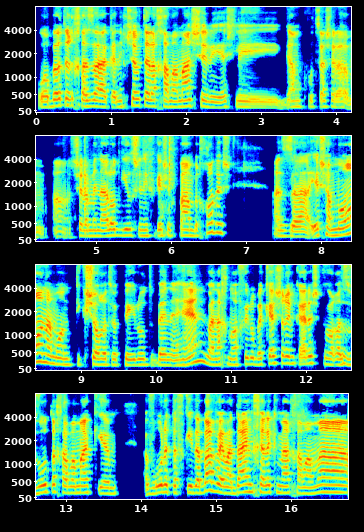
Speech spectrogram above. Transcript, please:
הוא הרבה יותר חזק, אני חושבת על החממה שלי, יש לי גם קבוצה של, של המנהלות גיוס שנפגשת פעם בחודש, אז uh, יש המון המון תקשורת ופעילות ביניהן, ואנחנו אפילו בקשר עם כאלה שכבר עזבו את החממה כי הם עברו לתפקיד הבא והם עדיין חלק מהחממה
